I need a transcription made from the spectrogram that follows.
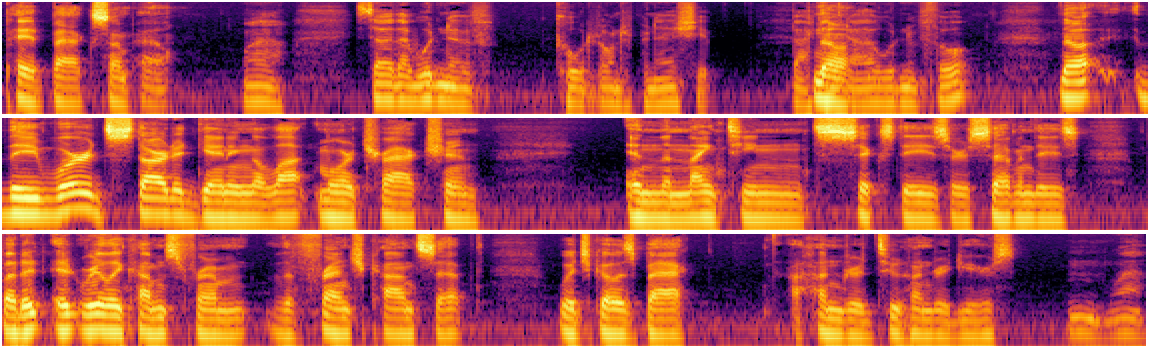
pay it back somehow. Wow. So they wouldn't have called it entrepreneurship back no. in the day, I wouldn't have thought. No, the word started gaining a lot more traction in the 1960s or 70s, but it, it really comes from the French concept, which goes back 100, 200 years. Mm, wow.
